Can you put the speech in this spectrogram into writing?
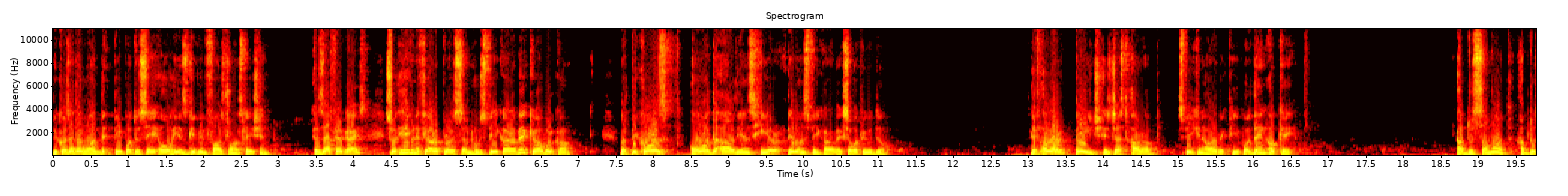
Because I don't want people to say, oh, he is giving false translation. Is that fair, guys? So even if you're a person who speak Arabic, you're welcome. But because all the audience here, they don't speak Arabic, so what we would do? If our page is just Arab, speaking Arabic people, then okay. Abdul Samad, Abdul,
